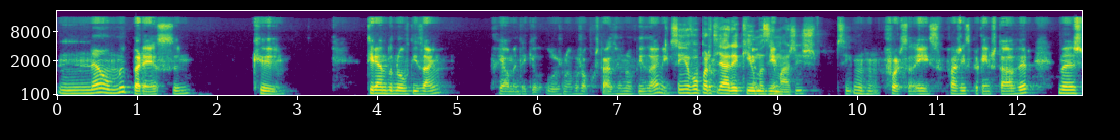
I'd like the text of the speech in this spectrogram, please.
não me parece que, tirando o novo design, realmente aquilo, os novos óculos trazem um novo design. Sim, eu vou partilhar aqui umas tempo. imagens. Sim. Uhum, força, é isso. Faz isso para quem nos está a ver. Mas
